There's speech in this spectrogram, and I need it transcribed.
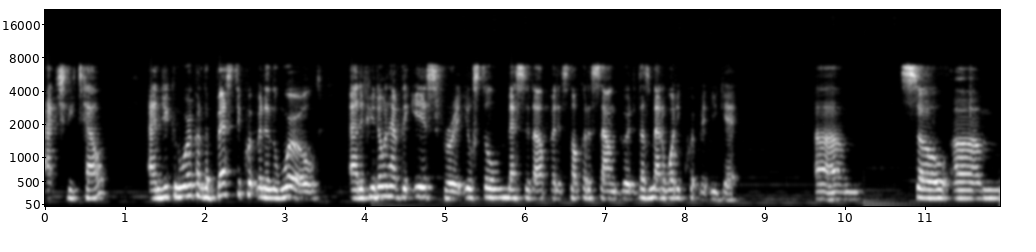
actually tell, and you can work on the best equipment in the world and if you don't have the ears for it, you'll still mess it up and it's not going to sound good. It doesn't matter what equipment you get. Um, so, um,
